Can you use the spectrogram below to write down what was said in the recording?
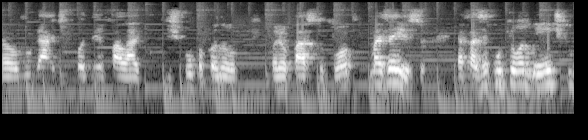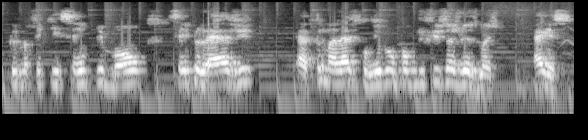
o lugar de poder falar desculpa quando, quando eu passo do ponto. Mas é isso. É fazer com que o ambiente, que o clima fique sempre bom, sempre leve. É, clima leve comigo é um pouco difícil às vezes, mas é isso.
